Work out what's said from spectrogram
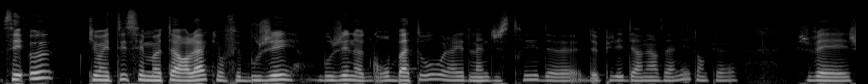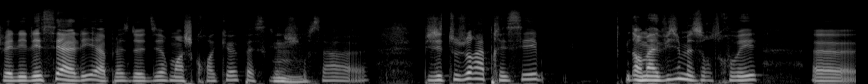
c'est eux qui ont été ces moteurs-là, qui ont fait bouger, bouger notre gros bateau là, de l'industrie de- depuis les dernières années. Donc, euh, je, vais, je vais les laisser aller à la place de dire moi je crois que, parce que je Mhm. trouve ça. euh, Puis j'ai toujours apprécié. Dans ma vie, je me suis retrouvée euh,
